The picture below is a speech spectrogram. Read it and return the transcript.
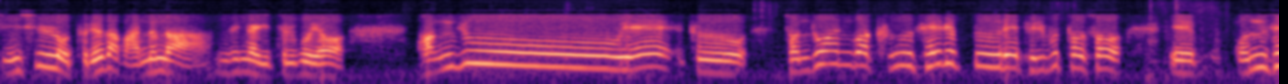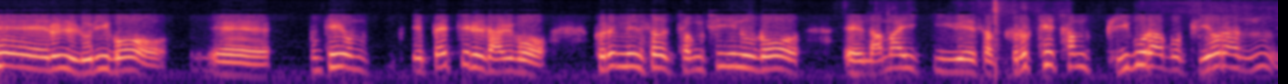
진실로 들여다봤는가 하는 생각이 들고요. 광주의 그 전두환과 그 세력들의 빌붙어서 예, 권세를 누리고 예, 국회의원 배지를 달고 그러면서 정치인으로 예, 남아있기 위해서 그렇게 참 비굴하고 비열한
